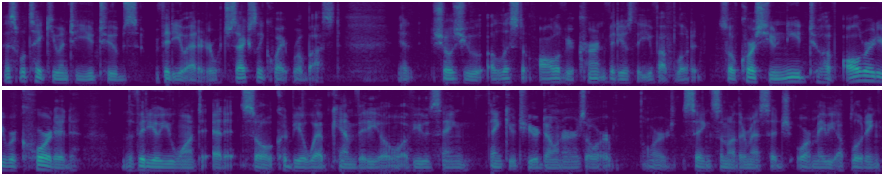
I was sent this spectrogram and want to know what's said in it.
This will take you into YouTube's video editor, which is actually quite robust. It shows you a list of all of your current videos that you've uploaded. So of course you need to have already recorded the video you want to edit. So it could be a webcam video of you saying thank you to your donors or or saying some other message or maybe uploading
